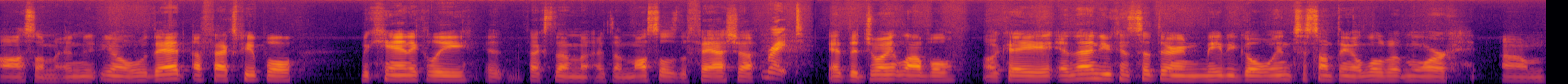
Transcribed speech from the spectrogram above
awesome. And you know that affects people mechanically. It affects them at the muscles, the fascia, Right. at the joint level. Okay, and then you can sit there and maybe go into something a little bit more. Um,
